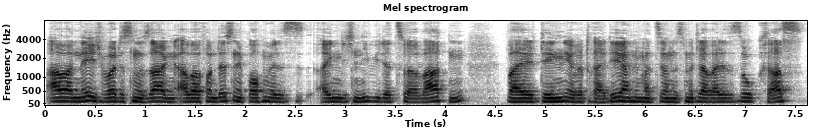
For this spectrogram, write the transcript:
Aber nee, ich wollte es nur sagen. Aber von Disney brauchen wir das eigentlich nie wieder zu erwarten, weil denen ihre 3D-Animation ist mittlerweile so krass,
